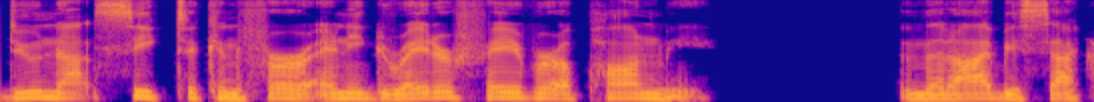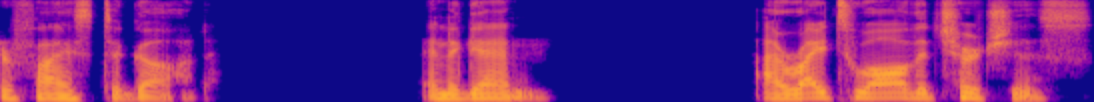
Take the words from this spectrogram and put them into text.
Do not seek to confer any greater favor upon me than that I be sacrificed to God. And again, I write to all the churches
